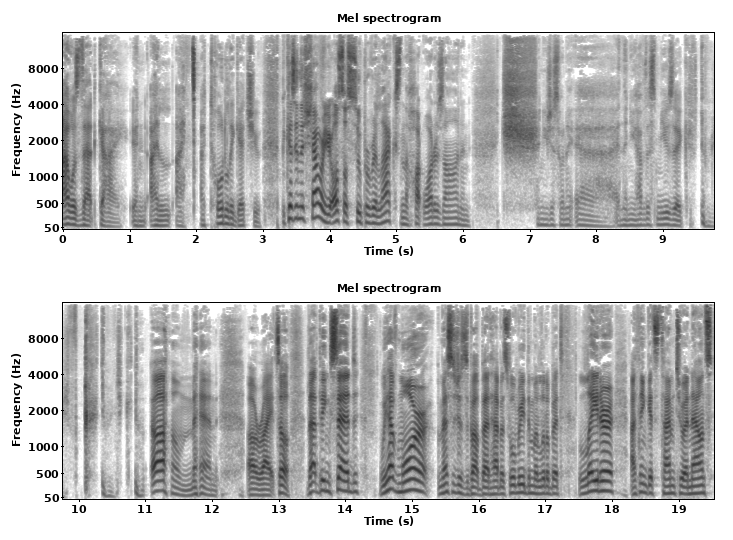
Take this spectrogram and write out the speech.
I was that guy, and I, I, I totally get you. Because in the shower, you're also super relaxed, and the hot water's on, and and you just want to, uh, and then you have this music. Oh man. All right. So that being said, we have more messages about bad habits. We'll read them a little bit later. I think it's time to announce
